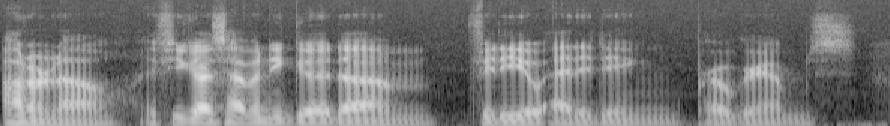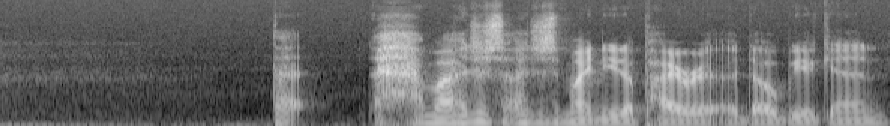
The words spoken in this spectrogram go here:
I don't know if you guys have any good um, video editing programs. That I, might, I just I just might need a pirate Adobe again,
